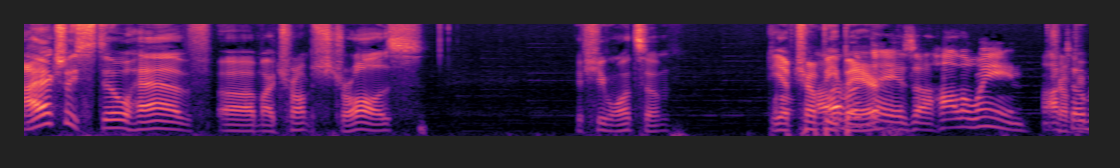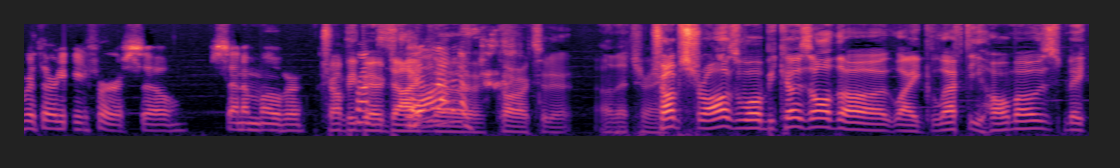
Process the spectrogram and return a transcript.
I, I actually still have uh, my Trump straws. If she wants them. Do you have Our Trumpy Bear? birthday is uh, Halloween, October 31st. So send them over. Trumpy Trump Bear died in a car accident. Oh, that's right. Trump straws. Well, because all the like lefty homos make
